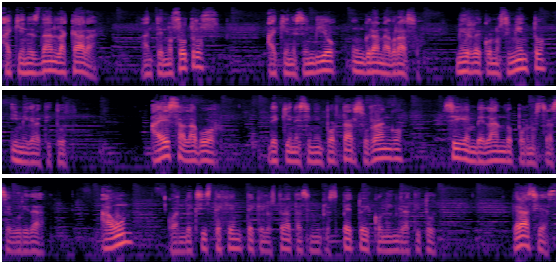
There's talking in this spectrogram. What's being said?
a quienes dan la cara ante nosotros, a quienes envío un gran abrazo, mi reconocimiento y mi gratitud. A esa labor de quienes sin importar su rango, siguen velando por nuestra seguridad, aún cuando existe gente que los trata sin respeto y con ingratitud. Gracias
